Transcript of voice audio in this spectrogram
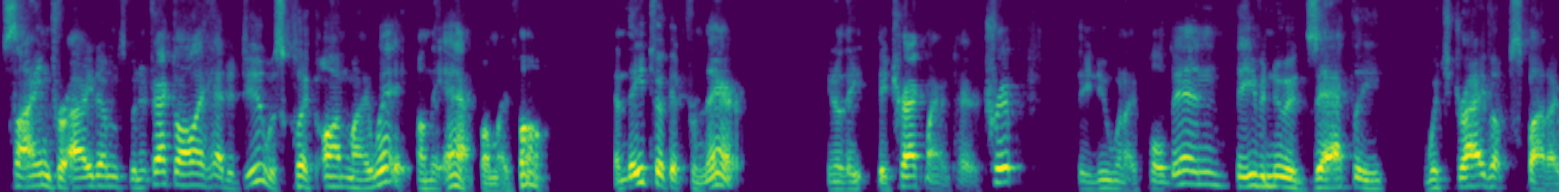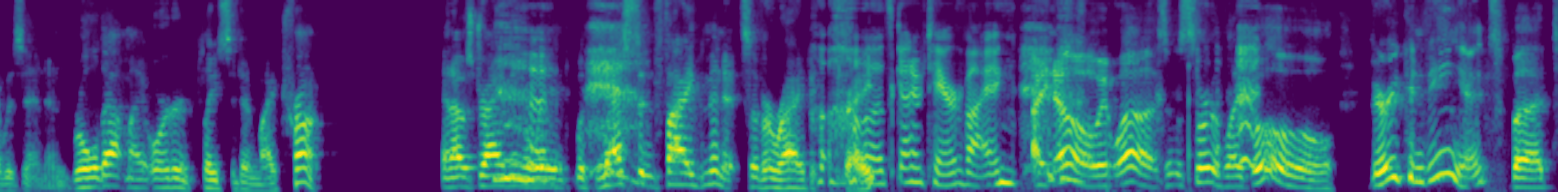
sign for items. But in fact, all I had to do was click on my way on the app on my phone. And they took it from there. You know, they, they tracked my entire trip. They knew when I pulled in. They even knew exactly which drive up spot I was in and rolled out my order and placed it in my trunk and I was driving away with less than five minutes of arriving. Oh, right? Oh, it's kind of terrifying. I know it was. It was sort of like, oh, very convenient. But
